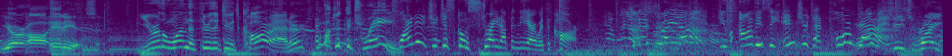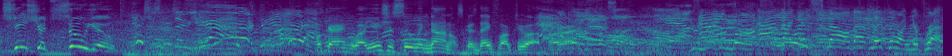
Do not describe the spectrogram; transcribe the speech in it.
You're all idiots. You're the one that threw the dude's car at her. And what's with the train? Why didn't you just go straight up in the air with the car? Yeah, you go straight up? You've obviously injured that poor woman. She's right. She should sue you. Yeah, she should sue you. Yeah. Okay, well, you should sue McDonald's because they fucked you up, all right? Oh, and, and I can smell that liquor on your breath.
